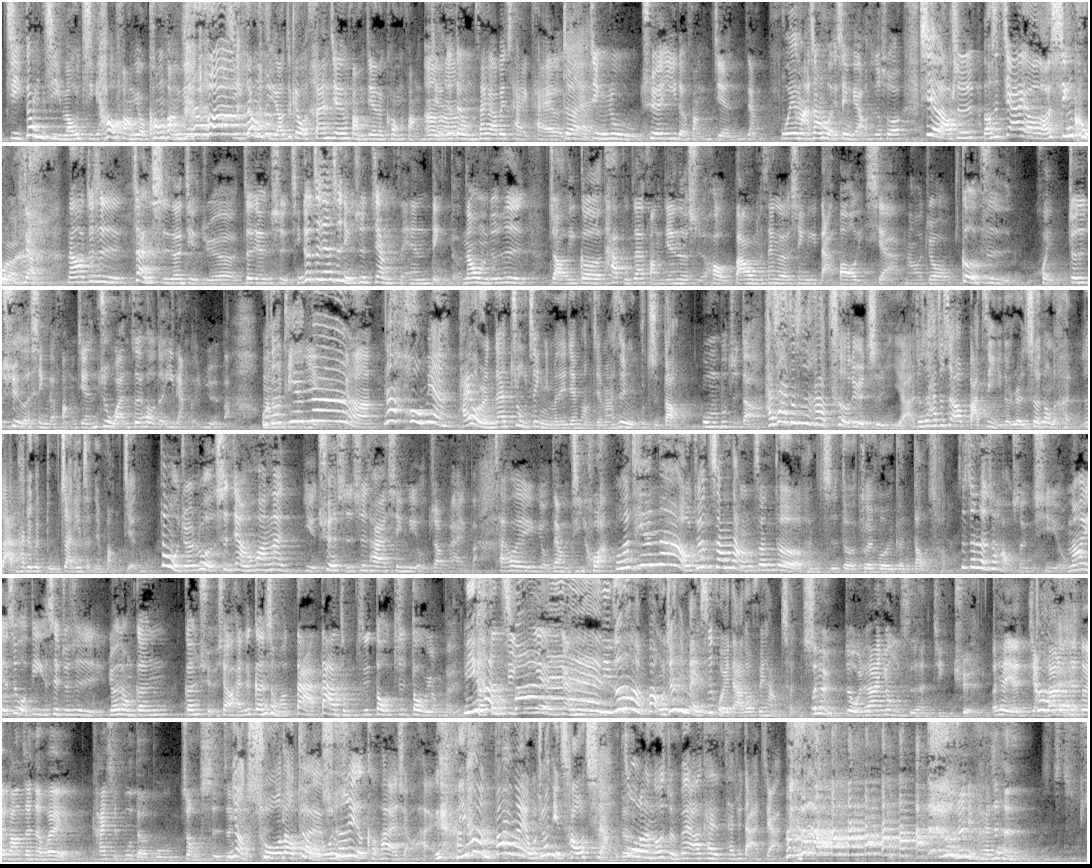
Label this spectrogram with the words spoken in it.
几栋几楼几号房有空房间，几栋几楼就给我三间房间的空房间，嗯就等我们三个要被拆开了，就是进入缺一的房间这样。我也马上回信给老师，就说谢谢老师，老师加油，老师辛苦了这样。然后就是暂时的解决了这件事情，就这件事情是这样子 ending 的。然后我们就是找一个他不在房间的时候，把我们三个的行李打包一下，然后就各自回，就是去了新的房间，住完最后的一两个月吧。我的天哪！那后面还有人在住进你们那间房间吗？还是你们不知道？我们不知道，还是他这是他的策略之一啊？就是他就是要把自己的人设弄得很烂，他就可以独占一整间房间。但我觉得如果是这样的话，那也确实是他心理有障碍吧，才会有这样计划。我的天呐！我觉得蟑螂真的很值得最后一根稻草。这真的是好神奇哦！然后也是我第一次，就是有一种跟跟学校还是跟什么大大组织斗智斗勇的你很的经验这样子。哎，你真的很棒！我觉得你每次回答都非常诚实。而且对我觉得他用词很精确，而且也讲到就是对方真的会开始不得不重视这。你有戳到痛处，对我就是一个可怕的小孩，你很棒哎！我觉得你超强的。做了很多准备，然后开始才去打架。可是我觉得你们还是很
